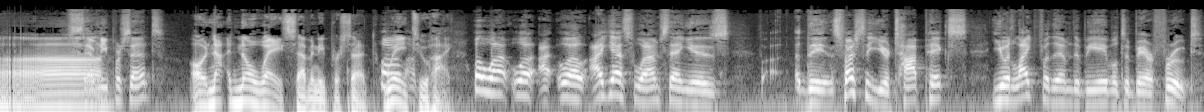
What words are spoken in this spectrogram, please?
Uh, 70%? Oh, not, no way, 70%. Well, Way uh, too high. Well, what I, well, I, well, I guess what I'm saying is, uh, the especially your top picks, you would like for them to be able to bear fruit.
